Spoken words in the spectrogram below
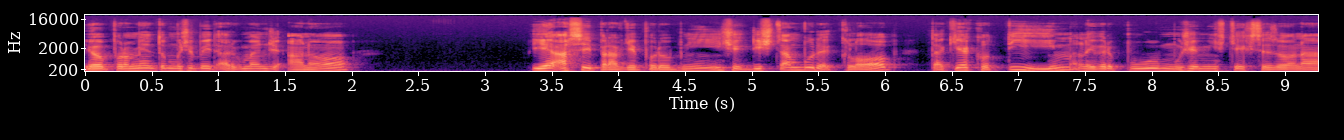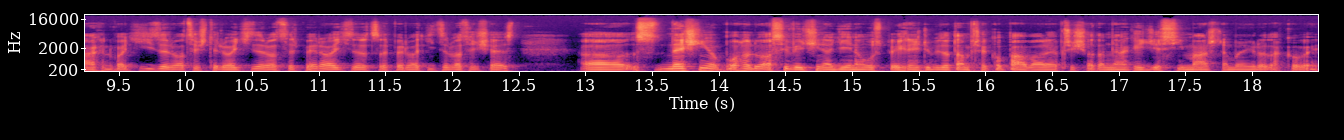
jo, pro mě to může být argument, že ano, je asi pravděpodobný, že když tam bude Klop, tak jako tým Liverpool může mít v těch sezónách 2024, 2025, 2025, 2026 z dnešního pohledu asi větší naději na úspěch, než kdyby to tam překopávali a přišel tam nějaký Jesse March nebo někdo takový.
